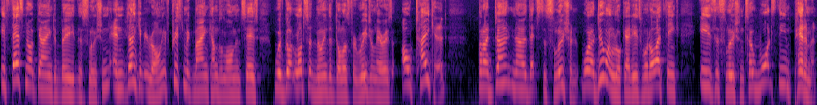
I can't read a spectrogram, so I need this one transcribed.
if that's not going to be the solution, and don't get me wrong, if Kristy McBain comes along and says, we've got lots of millions of dollars for regional areas, I'll take it, but I don't know that's the solution. What I do want to look at is what I think is the solution. So what's the impediment?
